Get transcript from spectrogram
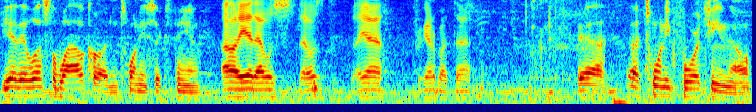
Yeah, they lost the wild card in 2016. Oh yeah, that was that was yeah. Forgot about that. Yeah, uh, 2014 though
